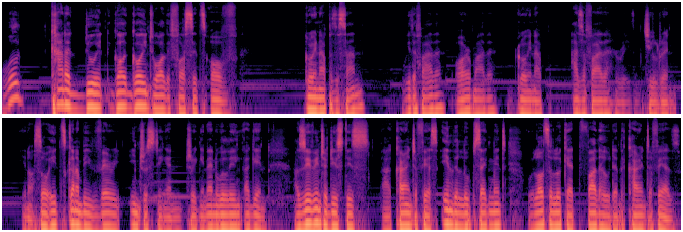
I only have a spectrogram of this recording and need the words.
we'll kind of do it go go into all the facets of growing up as a son with a father or a mother, growing up as a father, raising children, you know. So it's gonna be very interesting and intriguing. And we'll in- again, as we've introduced this uh, current affairs in the loop segment, we'll also look at fatherhood and the current affairs.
